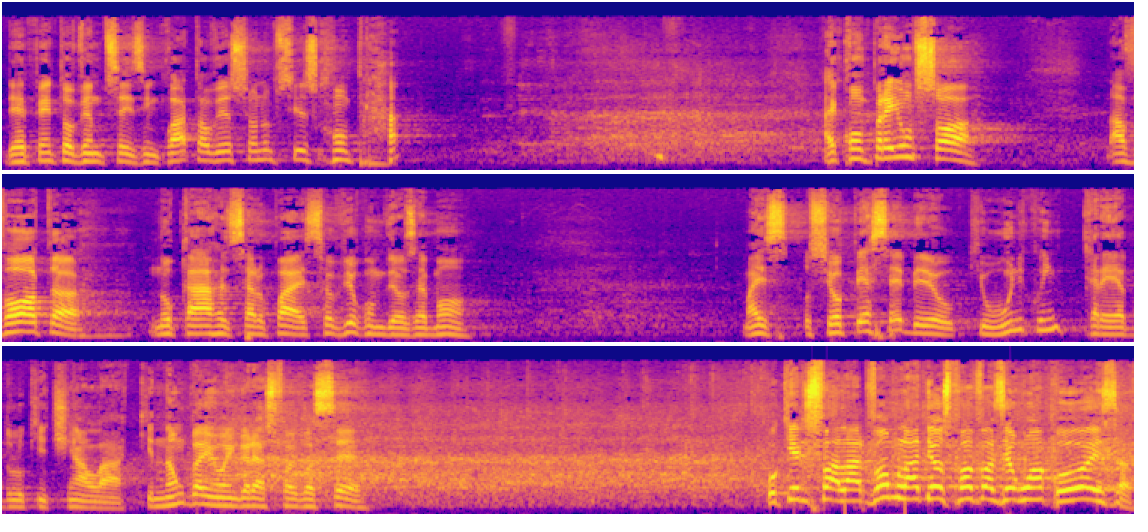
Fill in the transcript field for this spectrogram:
De repente estou vendo seis em quatro, talvez o senhor não precise comprar. Aí comprei um só. Na volta, no carro, disseram: Pai, você ouviu como Deus é bom? Mas o senhor percebeu que o único incrédulo que tinha lá, que não ganhou ingresso, foi você? Porque eles falaram: Vamos lá, Deus pode fazer alguma coisa.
